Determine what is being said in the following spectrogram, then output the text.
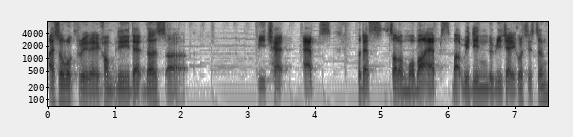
I also worked with a company that does uh, WeChat apps. So that's sort of mobile apps, but within the WeChat ecosystem.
